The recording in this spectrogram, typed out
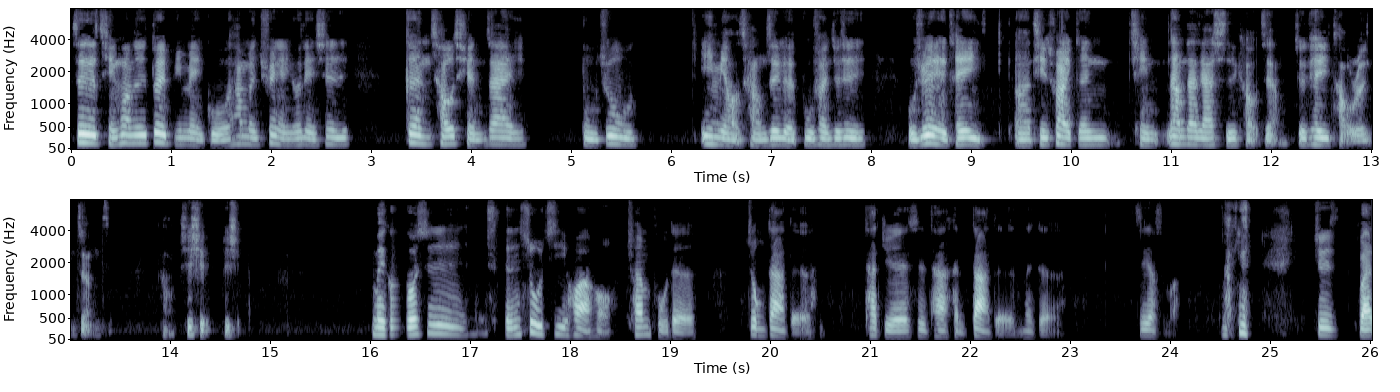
这个情况就是对比美国，他们去年有点是更超前在补助疫苗厂这个部分，就是。我觉得也可以，呃，提出来跟请让大家思考，这样就可以讨论这样子。好，谢谢，谢谢。美国是神速计划，吼，川普的重大的，他觉得是他很大的那个，这叫什么？就是把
